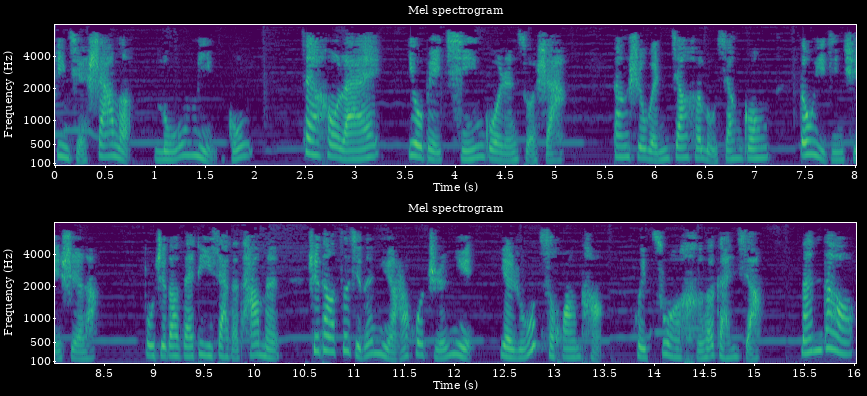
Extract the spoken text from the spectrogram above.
并且杀了鲁闵公。再后来又被秦国人所杀。当时文姜和鲁襄公都已经去世了，不知道在地下的他们知道自己的女儿或侄女也如此荒唐，会作何感想？难道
